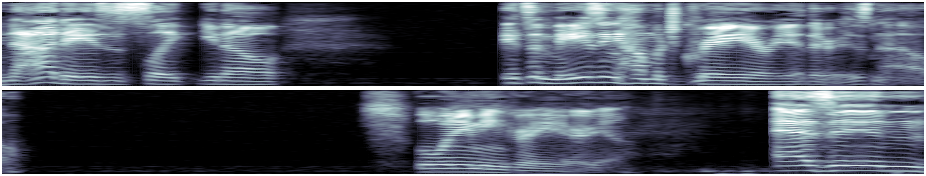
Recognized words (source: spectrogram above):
nowadays it's like you know it's amazing how much gray area there is now Well, what do you mean gray area? as in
